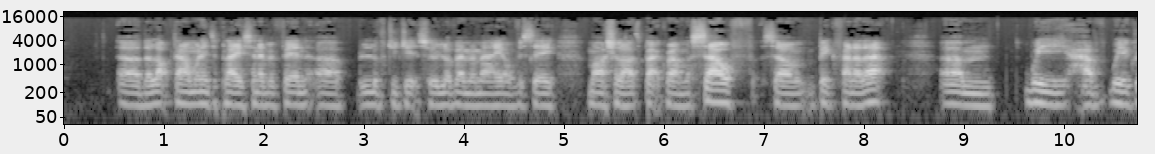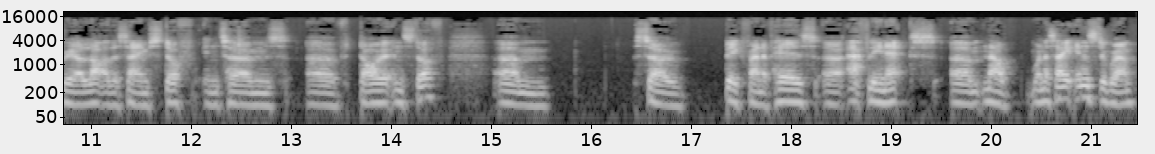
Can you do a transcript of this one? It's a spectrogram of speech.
uh, the lockdown went into place and everything. Uh, love jiu-jitsu, love MMA, obviously martial arts background myself, so I'm big fan of that. Um, we have we agree a lot of the same stuff in terms of diet and stuff. Um, so big fan of his. Uh, Athlean X. Um, now, when I say Instagram,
